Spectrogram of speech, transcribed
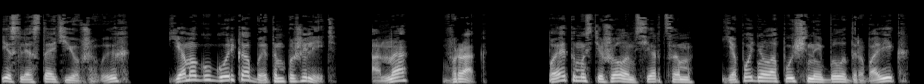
если оставить ее в живых, я могу горько об этом пожалеть. Она — враг. Поэтому с тяжелым сердцем я поднял опущенный было дробовик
